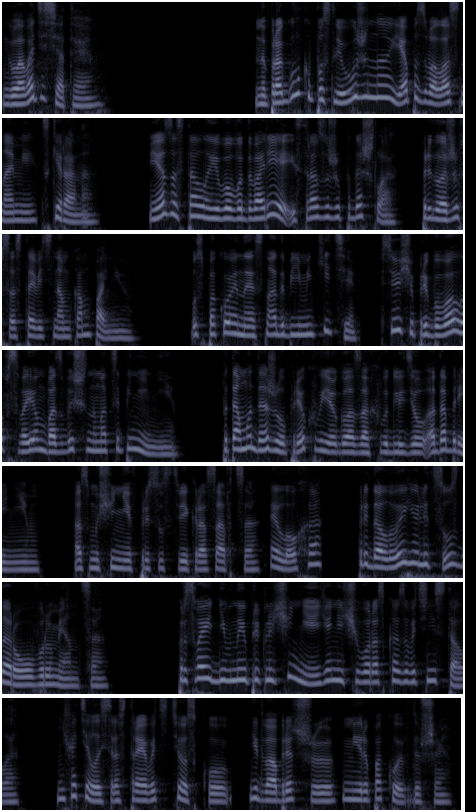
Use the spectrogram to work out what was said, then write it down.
Глава десятая. На прогулку после ужина я позвала с нами Скирана. Я застала его во дворе и сразу же подошла, предложив составить нам компанию. Успокоенная снадобьями Кити все еще пребывала в своем возвышенном оцепенении, потому даже упрек в ее глазах выглядел одобрением, а смущение в присутствии красавца Элоха придало ее лицу здорового румянца. Про свои дневные приключения я ничего рассказывать не стала — не хотелось расстраивать тезку, едва обретшую мир и покой в душе.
